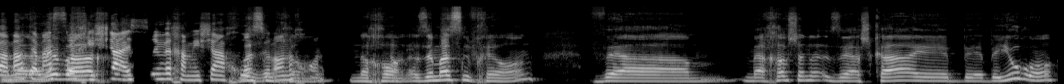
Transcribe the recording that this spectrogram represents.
לא, אמרת מס רכישה 25 אחוז, זה לא נכון. נכון, אוקיי. אז זה מס רווחי הון, ומאחר שזה השקעה אה, ביורו,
